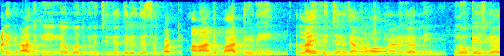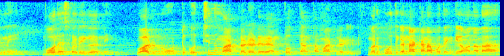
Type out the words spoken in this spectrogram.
అడిగి రాజకీయంగా బతుకునిచ్చిందే తెలుగుదేశం పార్టీ. అలాంటి పార్టీని లైఫ్ ఇచ్చిన చంద్రబాబు నాయుడు గారిని లోకేష్ గారిని భువనేశ్వరి గారిని వాడు నోటుకొచ్చింది మాట్లాడాడు. ఎంత వస్తే అంతా మాట్లాడాడు. మరి గోతిగా నక్కనపోతే ఇంకేమన్నదా?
